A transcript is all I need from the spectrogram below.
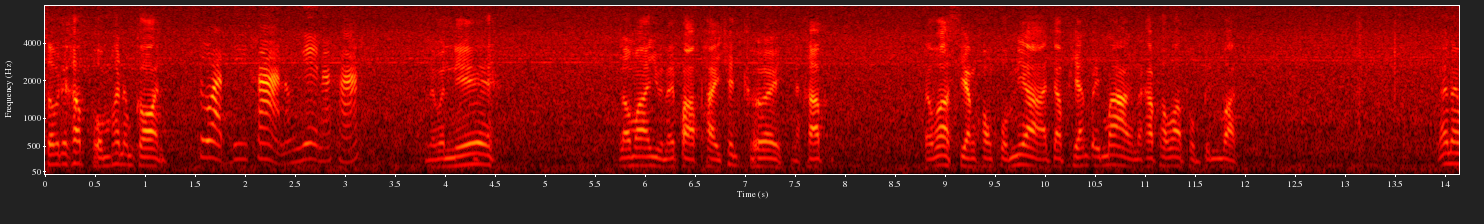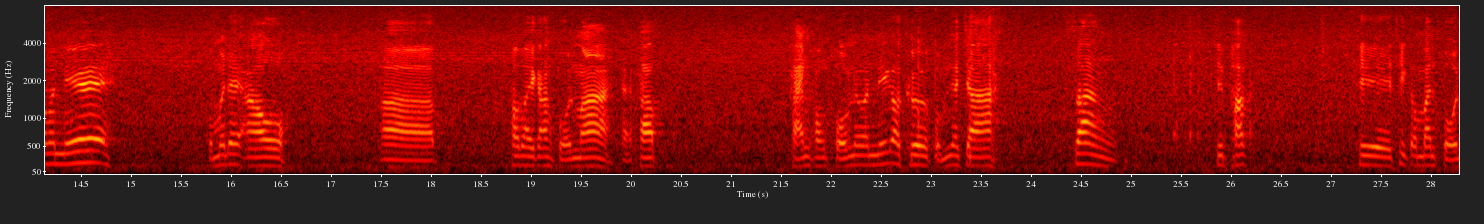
สวัสดีครับ ผมพระนำกร สวัสดีค่ะ น้องเย่นะคะ ในวันนี้ เรามาอยู่ในป่าไผ่เช่นเคยนะครับ แต่ว่าเสียงของผมเนี่ยอาจจะเพี้ยนไปมากนะครับ เพราะว่าผมเป็นหวัด และในวันนี้ ผมไม่ได้เอาผ้าใบกลางฝนมานะครับแผนของผมในวันนี้ก็คือ ผมจะสร้างที่พักที่ที่กำมันฝน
